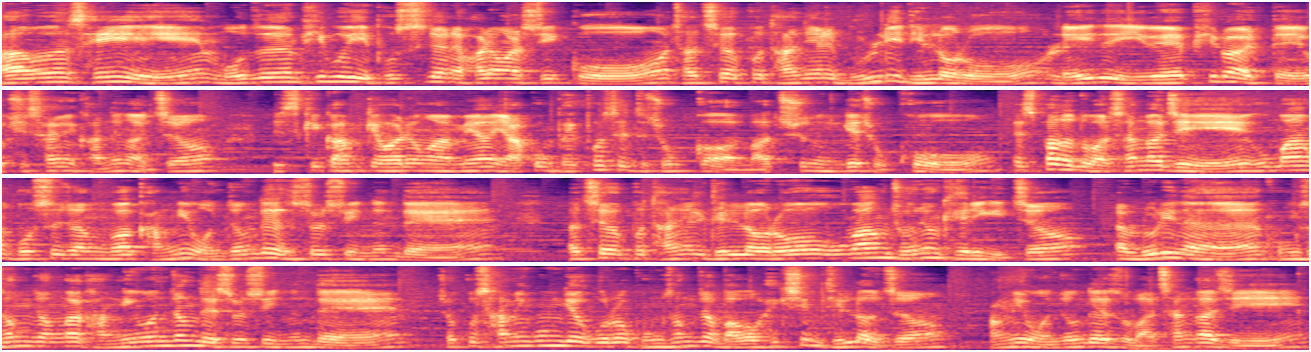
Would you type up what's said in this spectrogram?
다음은 세인. 모든 PV 보스전에 활용할 수 있고 자체 오프 단일 물리 딜러로 레이드 이외에 필요할 때 역시 사용이 가능하죠. 비스킷과 함께 활용하면 약공 100% 조건 맞추는 게 좋고 에스파더도 마찬가지. 우망 보스전과 강리 원정대에서 쓸 수 있는데 자체 오프 단일 딜러로 우망 전용 캐릭 있죠. 루리는 공성전과 강리 원정대 쓸 수 있는데 적구 3인 공격으로 공성전 마법 핵심 딜러죠. 강리 원정대에서 마찬가지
